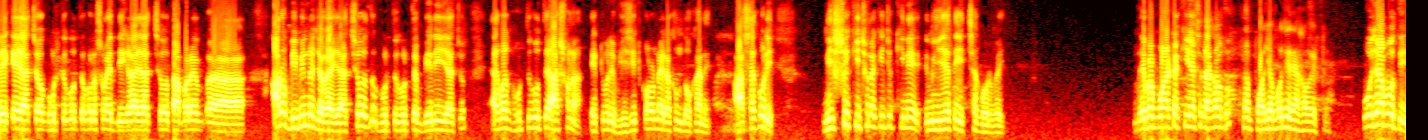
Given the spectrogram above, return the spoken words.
লেকে যাচ্ছ ঘুরতে ঘুরতে কোনো সময় দীঘা যাচ্ছ তারপরে আহ, আরও বিভিন্ন জায়গায় যাচ্ছ তো ঘুরতে ঘুরতে বেরিয়ে যাচ্ছ। একবার ঘুরতে ঘুরতে আসো না একটুখানি ভিজিট করো না এরকম দোকানে। আশা করি নিশ্চয়ই কিছু না কিছু কিনে নিয়ে যেতে ইচ্ছা করবেই। এবার পরেরটা কি আছে দেখাও তো। প্রজাপতি দেখাও একটু। প্রজাপতি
